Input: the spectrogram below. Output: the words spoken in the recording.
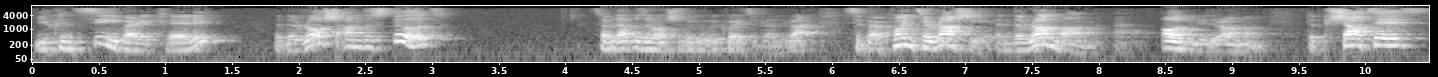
you can see very clearly that the Rosh understood. So that was the Rosh we, we quoted already, right? So, according to Rashi and the Rambam, arguably the Rambam, the Pshat is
